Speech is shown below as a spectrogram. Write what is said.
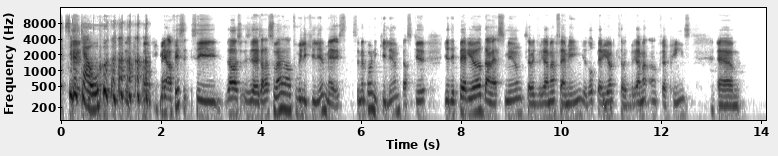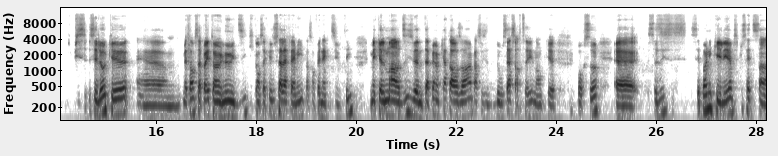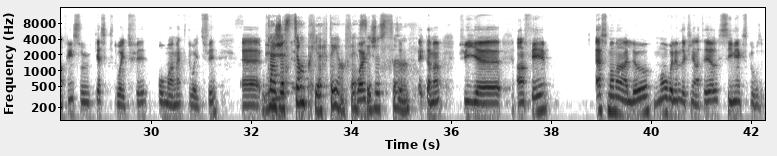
c'est le chaos. mais en fait, c'est. J'entends souvent trouver l'équilibre, mais c'est même pas un équilibre parce qu'il y a des périodes dans la semaine qui ça va être vraiment famille, il y a d'autres périodes qui ça va être vraiment entreprise. Euh, c'est là que, euh, mettons, ça peut être un lundi qui est consacré juste à la famille parce qu'on fait une activité, mais que le mardi, je vais me taper un 14 heures parce que c'est des dossiers à sortir. Donc, euh, pour ça, euh, c'est pas un équilibre, c'est plus être centré sur qu'est-ce qui doit être fait au moment qui doit être fait. Euh, la gestion de priorité, en fait, c'est juste ça. Exactement. Puis, en fait, à ce moment-là, mon volume de clientèle s'est mis à exploser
